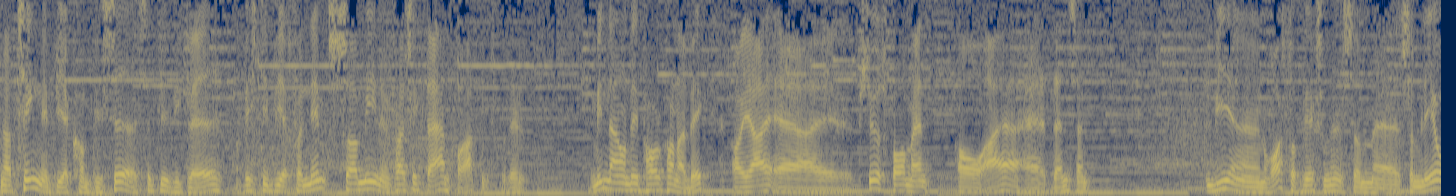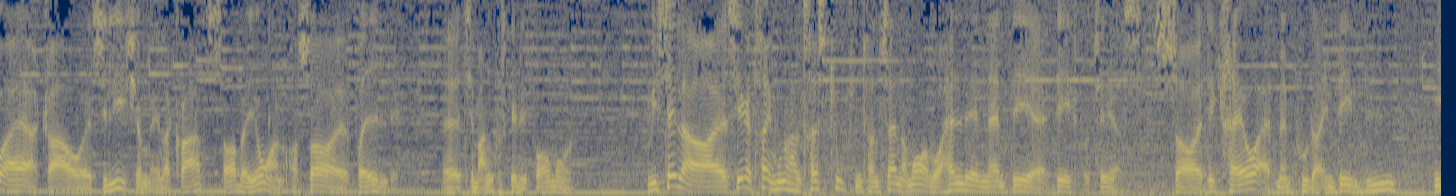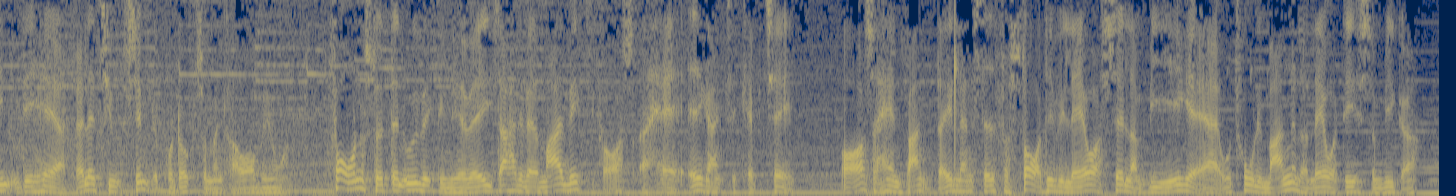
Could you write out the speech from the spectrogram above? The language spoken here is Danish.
Når tingene bliver komplicerede, så bliver vi glade. Hvis det bliver for nemt, så mener vi faktisk ikke, at der er en forretningsmodel. Mit navn er Paul Conrad Bæk, og jeg er øh, bestyrelsesformand og ejer af Dansand. Vi er en råstofvirksomhed, som, øh, som lever af at grave øh, silicium eller kvarts op af jorden, og så forædle det til mange forskellige formål. Vi sælger ca. 350.000 ton sand om året, hvor halvdelen af det, det eksporteres. Så det kræver, at man putter en del viden ind i det her relativt simple produkt, som man graver op i jorden. For at understøtte den udvikling, vi har været i, der har det været meget vigtigt for os at have adgang til kapital. Og også at have en bank, der et eller andet sted forstår det, vi laver, selvom vi ikke er utrolig mange, der laver det, som vi gør.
